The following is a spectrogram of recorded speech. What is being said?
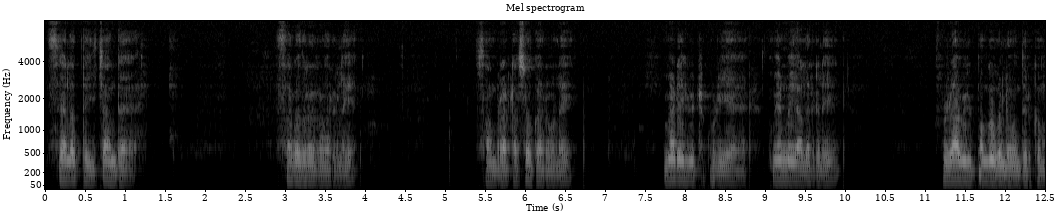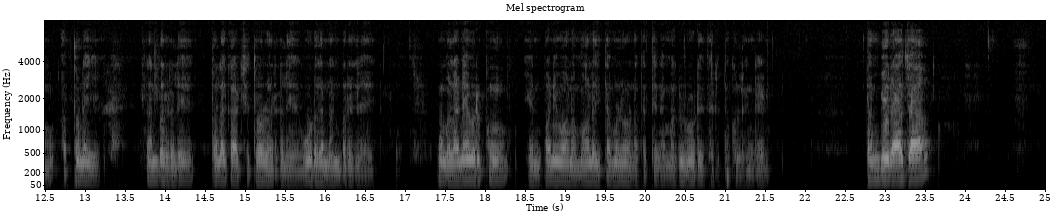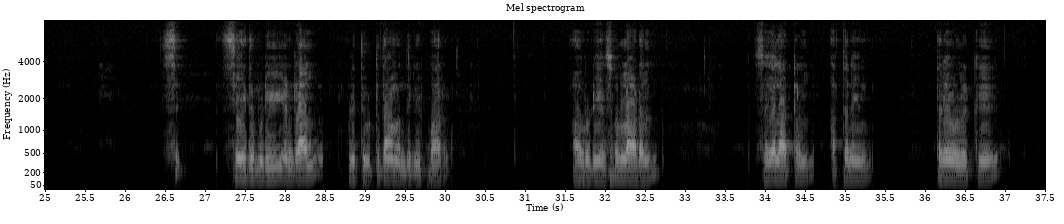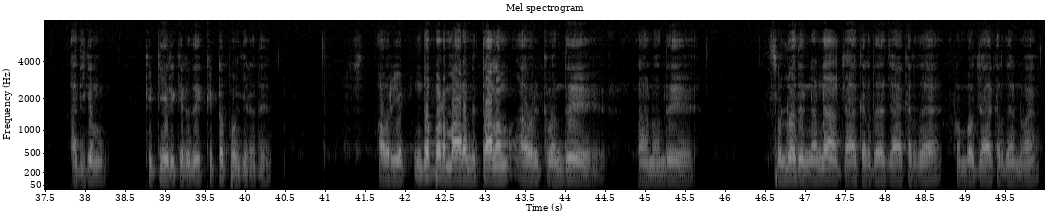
சேலத்தை சார்ந்த சகோதரர் அவர்களே சாம்ராட் அசோக் அவர்களே மேடையில் வீட்டுக்குரிய மேன்மையாளர்களே விழாவில் பங்கு கொள்ள வந்திருக்கும் அத்துணை நண்பர்களே தொலைக்காட்சி தோழர்களே ஊடக நண்பர்களே உங்கள் அனைவருக்கும் என் பணிவான மாலை தமிழ் வணக்கத்தினை மகிழ்வோடு தெரிவித்துக் கொள்கின்றேன். தம்பி ராஜா செ- செய்து முடி என்றால் முடித்துவிட்டு தான் வந்து நிற்பார். அவருடைய சொல்லாடல் செயலாற்றல் அத்தனையும் திரையுலகிற்கு அதிகம் கிட்டியிருக்கிறது கிட்டப்போகிறது. அவர் எந்த படம் ஆரம்பித்தாலும் அவருக்கு வந்து நான் வந்து சொல்வது என்னென்னா ஜாக்கிரதை ஜாக்கிரதை ரொம்ப ஜாக்கிரதைன்னுவேன்.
